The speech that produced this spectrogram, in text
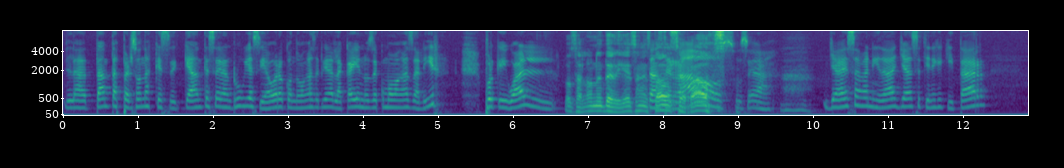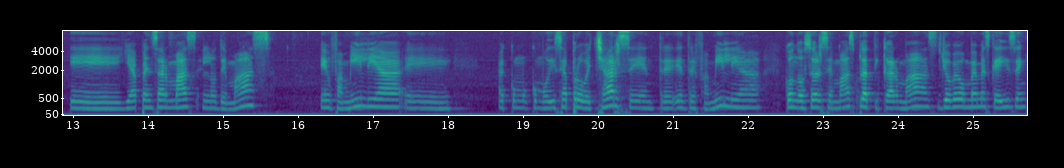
La, tantas personas que, se, que antes eran rubias y ahora cuando van a salir a la calle no sé cómo van a salir, porque igual Los salones de belleza han estado cerrados, cerrados. o sea, ya esa vanidad ya se tiene que quitar, eh, ya pensar más en los demás, en familia, eh, como, como dice, aprovecharse entre, entre familia, conocerse más, platicar más. Yo veo memes que dicen,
